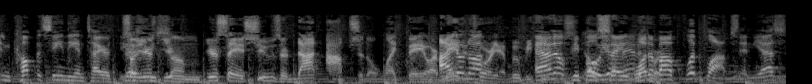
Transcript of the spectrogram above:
encompassing the entire theater. So you're, you're, you're saying shoes are not optional, like they are I don't know. mandatory at movie and I know people Oh, yeah, say, "What about flip flops?" And yes,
